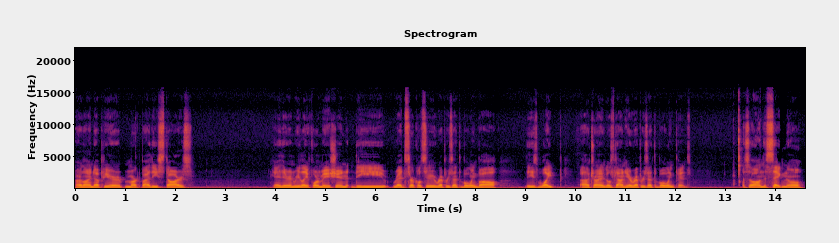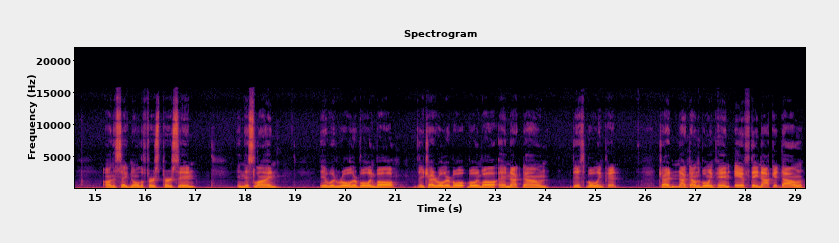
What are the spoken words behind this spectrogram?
are lined up here, marked by these stars. Okay, they're in relay formation. The red circles here represent the bowling ball. These white uh, triangles down here represent the bowling pins. So on the signal, on the signal, the first person in this line they would roll their bowling ball. They try to roll their bowling ball and knock down this bowling pin. Try to knock down the bowling pin. If they knock it down,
